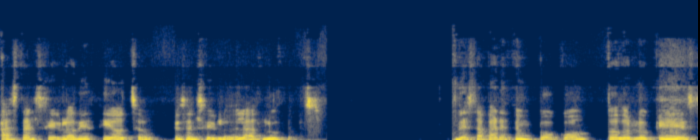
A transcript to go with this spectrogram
hasta el siglo XVIII, que es el siglo de las luces, desaparece un poco todo lo que es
